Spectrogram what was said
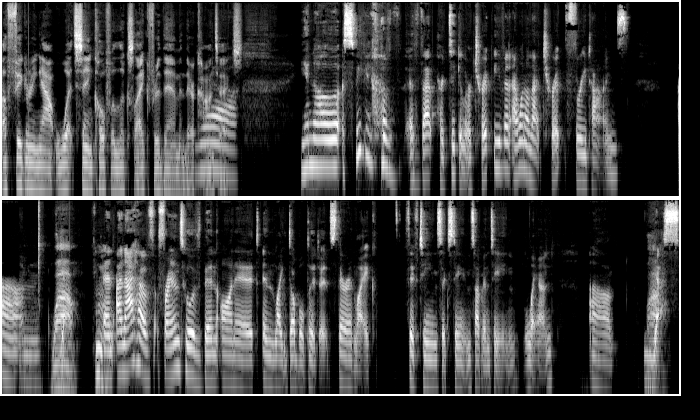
of figuring out what Sankofa looks like for them in their context. Yeah. You know, speaking of, of, that particular trip, even I went on that trip three times. Um, wow. Hmm. And and I have friends who have been on it in like double digits. They're in like 15, 16, 17 land. Um, wow. Yes.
